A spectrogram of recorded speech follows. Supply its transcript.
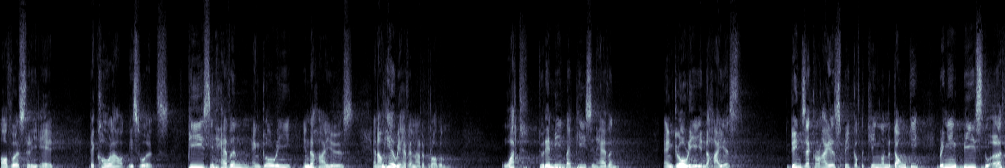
of verse 38, they call out these words peace in heaven and glory in the highest. And now here we have another problem. What do they mean by peace in heaven and glory in the highest? Didn't Zechariah speak of the king on the donkey? bringing peace to earth.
